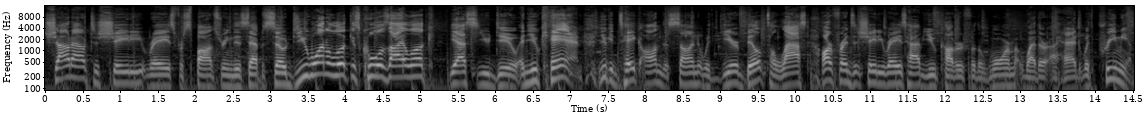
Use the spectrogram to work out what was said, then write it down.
Shout out to Shady Rays for sponsoring this episode. Do you want to look as cool as I look? Yes, you do. And you can. You can take on the sun with gear built to last. Our friends at Shady Rays have you covered for the warm weather ahead with premium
